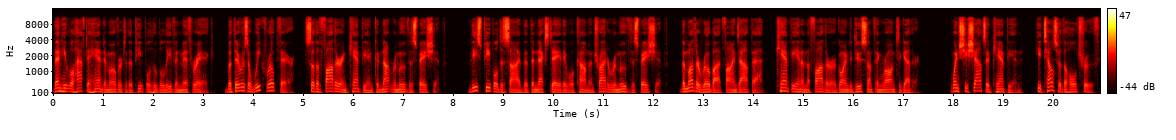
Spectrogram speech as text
then he will have to hand him over to the people who believe in Mithraic. But there was a weak rope there, so the father and Campion could not remove the spaceship. These people decide that the next day they will come and try to remove the spaceship. The mother robot finds out that, Campion and the father are going to do something wrong together. When she shouts at Campion, he tells her the whole truth.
